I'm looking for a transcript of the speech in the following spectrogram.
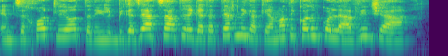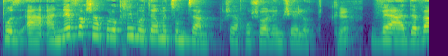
הן צריכות להיות, אני בגלל זה עצרתי רגע את הטכניקה, כי אמרתי קודם כל להבין שהנפח שה, שאנחנו לוקחים הוא יותר מצומצם כשאנחנו שואלים שאלות. כן. והדבר,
